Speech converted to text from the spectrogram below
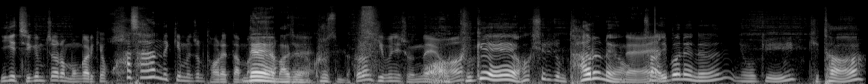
이게 지금처럼 뭔가 이렇게 화사한 느낌은 좀 덜했단 말이죠. 네, 맞아요. 그렇습니다. 그런 기분이 좋네요. 아, 그게 확실히 좀 다르네요. 네. 자, 이번에는 여기 기타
